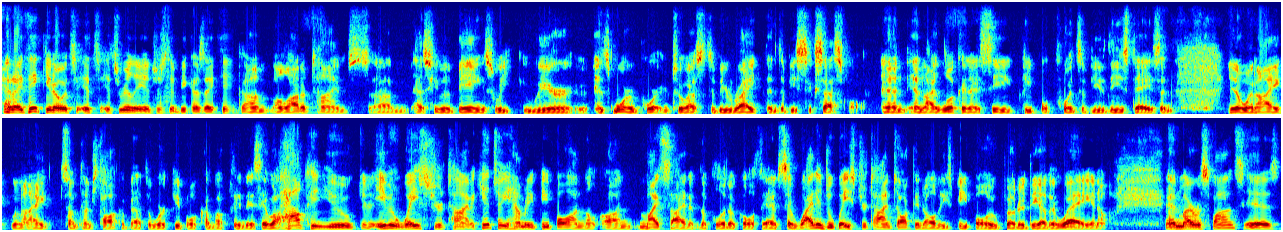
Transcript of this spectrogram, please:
And I think you know it's it's it's really interesting because I think um, a lot of times um, as human beings we we're it's more important to us to be right than to be successful. And and I look and I see people points of view these days. And you know when I when I sometimes talk about the work, people come up to me and they say, well, how can you you know even waste your time? I can't tell you how many people on the on my side of the political have said, why did you waste your time talking to all these people who voted the other way? You know, and my response is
